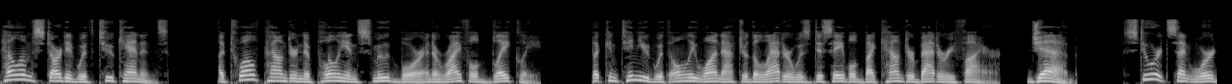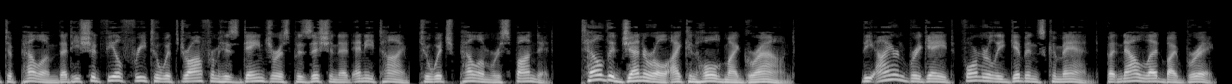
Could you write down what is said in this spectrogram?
Pelham started with two cannons—a 12-pounder Napoleon smoothbore and a rifled Blakely—but continued with only one after the latter was disabled by counter-battery fire. Jeb. Stuart sent word to Pelham that he should feel free to withdraw from his dangerous position at any time, to which Pelham responded, "'Tell the General I can hold my ground." The Iron Brigade formerly Gibbon's command, but now led by Brig.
